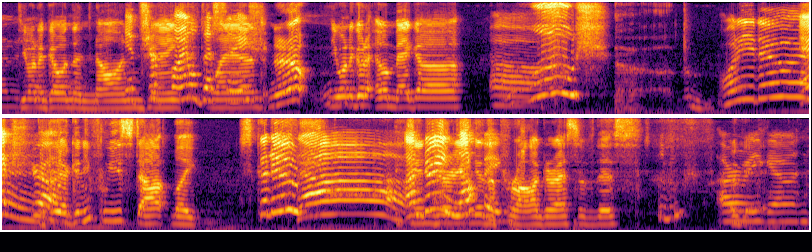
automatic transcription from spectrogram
in the Do you want to go in the non-jank It's your final land? destination. No, no, no. You want to go to Omega? Uh, Whoosh! what are you doing? Extra. Yeah, can you please stop, like, Skadoosh! Stop! I'm doing hindering nothing. the progress of this? Are Okay. we going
